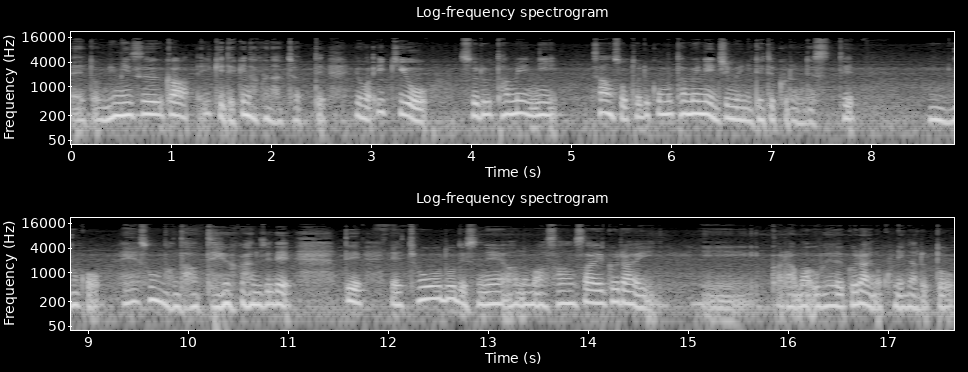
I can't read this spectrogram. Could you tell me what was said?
えーと、ミミズが息できなくなっちゃって要は息をするために酸素を取り込むために地面に出てくるんですって。うん、なんかえー、そうなんだっていう感じでで、えちょうどですねあの、まあ、3歳ぐらいからまあ上ぐらいの子になると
